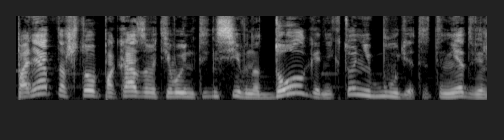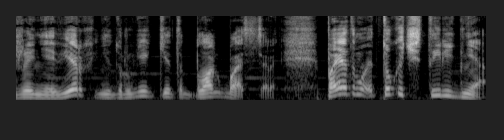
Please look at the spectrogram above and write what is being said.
понятно, что показывать его интенсивно долго никто не будет. Это не движение вверх, не другие какие-то блокбастеры. Поэтому это только 4 дня.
